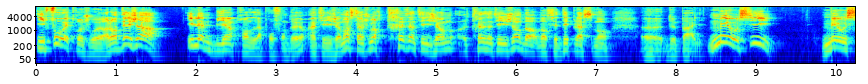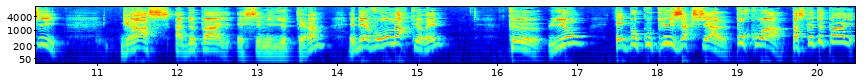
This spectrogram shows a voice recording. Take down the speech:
il faut être joueur. Alors déjà, il aime bien prendre la profondeur, intelligemment. C'est un joueur très intelligent, très intelligent dans, ses déplacements euh, de paille. Mais aussi, mais aussi, grâce à Depay et ses milieux de terrain, eh bien, vous remarquerez que Lyon est beaucoup plus axial. Pourquoi? Parce que Depay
